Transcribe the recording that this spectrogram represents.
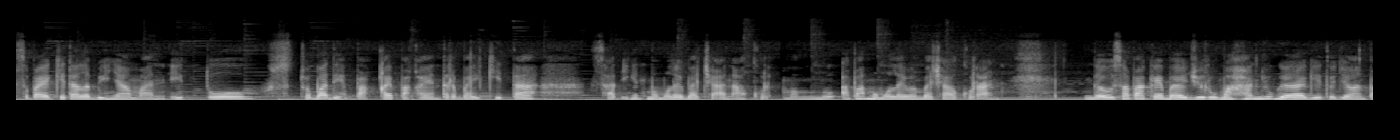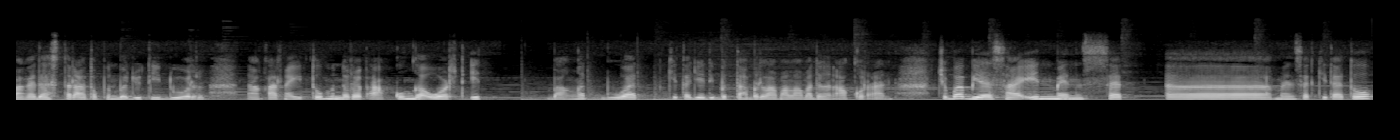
supaya kita lebih nyaman itu coba deh pakai pakaian terbaik kita saat ingin memulai bacaan Al-Quran mem, apa memulai membaca Al-Quran. Nggak usah pakai baju rumahan juga gitu jangan pakai daster ataupun baju tidur. Nah karena itu menurut aku nggak worth it banget buat kita jadi betah berlama-lama dengan Al-Quran. Coba biasain mindset uh, mindset kita tuh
